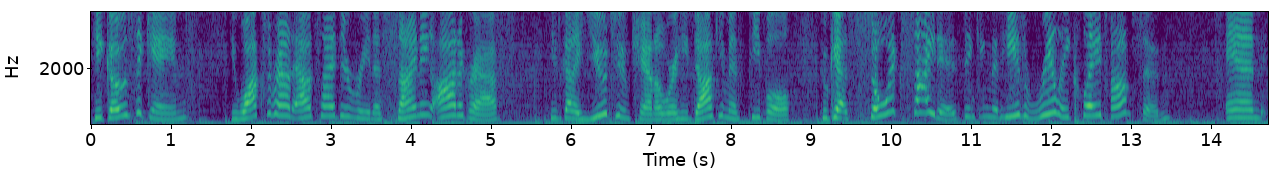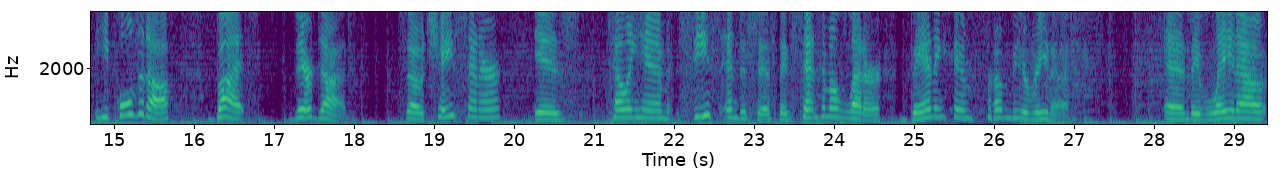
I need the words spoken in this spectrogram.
He goes to games. He walks around outside the arena signing autographs. He's got a YouTube channel where he documents people who get so excited thinking that he's really Klay Thompson. And he pulls it off, but they're done. So Chase Center is telling him cease and desist. They've sent him a letter banning him from the arena. And they've laid out,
